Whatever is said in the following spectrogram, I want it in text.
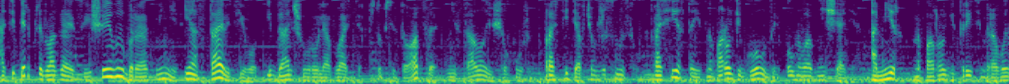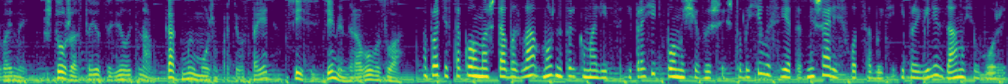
а теперь предлагается еще и выборы отменить и оставить его и дальше у руля власти, чтобы ситуация не стала еще хуже. Простите, а в чем же смысл? Россия стоит на пороге голода и полного обнищания, а мир на пороге Третьей мировой войны. Что же остается делать нам? Как мы можем противостоять всей системе мирового зла? А против такого масштаба зла можно только молиться и просить помощи Высшей, чтобы силы света вмешались в ход событий и проявили замысел Божий.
